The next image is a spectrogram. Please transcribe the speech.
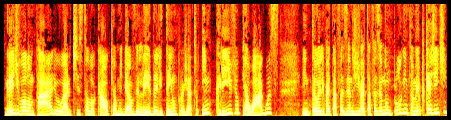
grande voluntário, artista local, que é o Miguel Veleda. Ele tem um projeto incrível, que é o Águas. Então, ele vai estar tá fazendo, a gente vai estar tá fazendo um plugin também, porque a gente,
